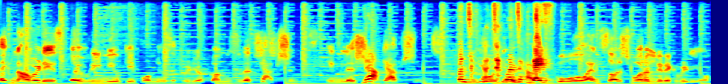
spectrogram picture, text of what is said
like nowadays, every new K-pop music video comes with captions, English Yeah. captions. one You second don't one even second have guys to go and search for a lyric video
